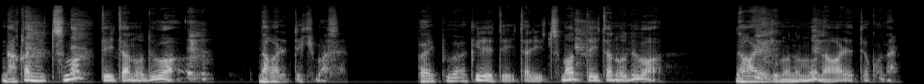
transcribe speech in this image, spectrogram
中に詰まっていたのでは流れてきません。パイプが切れていたり詰まっていたのでは流れるものも流れてこない。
